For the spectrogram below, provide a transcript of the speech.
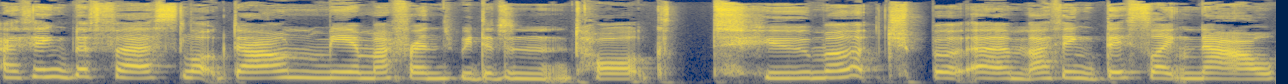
I think the first lockdown, me and my friends, we didn't talk too much, but um, I think this like now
